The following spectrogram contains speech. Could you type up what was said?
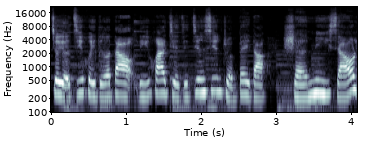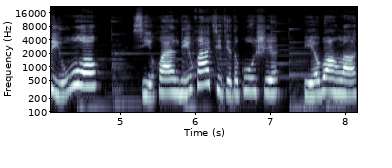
就有机会得到梨花姐姐精心准备的神秘小礼物哦。喜欢梨花姐姐的故事，别忘了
